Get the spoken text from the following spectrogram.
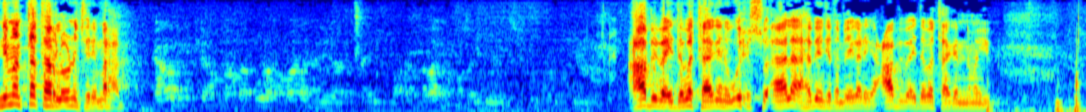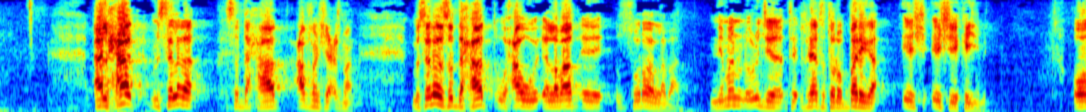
niman tatar la odhan jiray marxab. Caabi ba ay daba taagano wixii su'aala ah habeenka dambe iga dhiga caabi ba ay daba taagan nimanyo alxaad masalada saddexaad cafan sheekh cismaan. Masalada saddexaad waxaa labaad ee suurada labaad niman odhan jira reer tataro bariga eshiya ka yimid oo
